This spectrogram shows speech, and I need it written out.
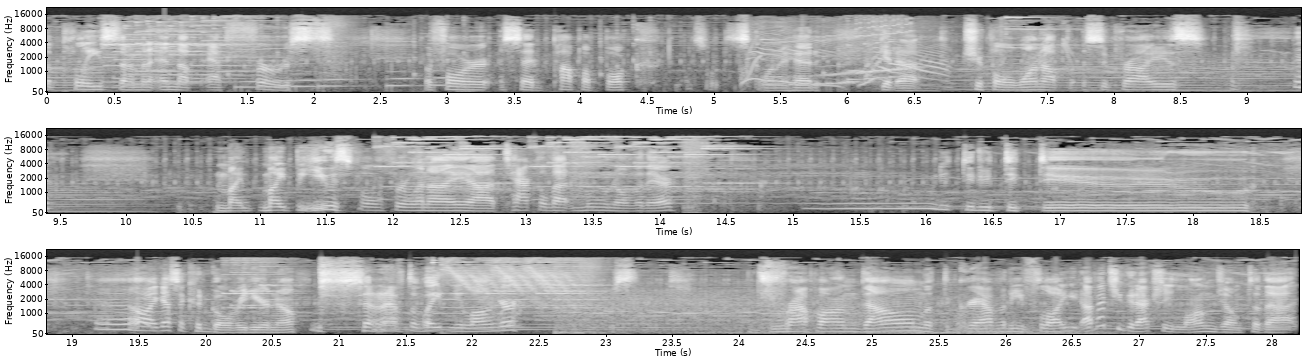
the place that I'm going to end up at first. Before said pop-up book. So let's go on ahead. Get a triple one-up surprise. might might be useful for when I uh, tackle that moon over there. Oh, I guess I could go over here now. I don't have to wait any longer. Just drop on down, let the gravity fly. I bet you could actually long jump to that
